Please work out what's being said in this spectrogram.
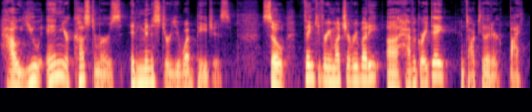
how you and your customers administer your web pages. So, thank you very much, everybody. Uh, have a great day and talk to you later. Bye.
